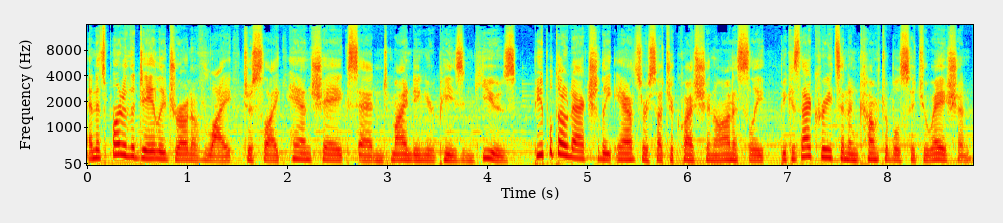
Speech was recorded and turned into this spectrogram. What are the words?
And it's part of the daily drone of life, just like handshakes and minding your P's and Q's. People don't actually answer such a question honestly, because that creates an uncomfortable situation.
